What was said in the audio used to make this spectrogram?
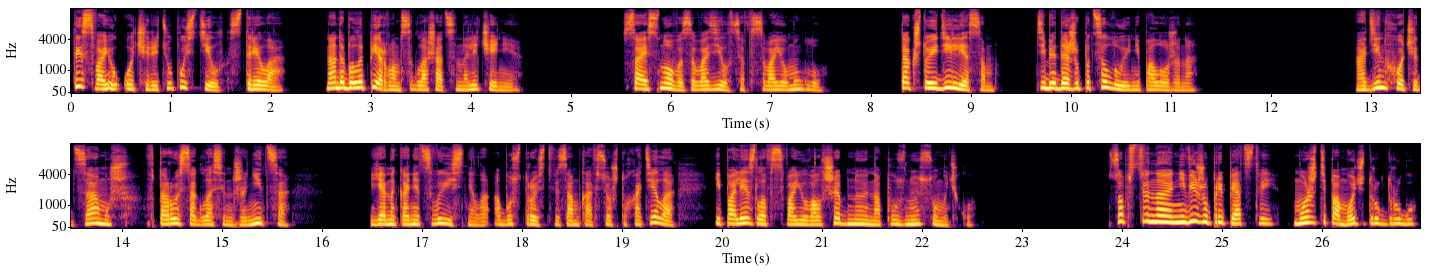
Ты свою очередь упустил, стрела. Надо было первым соглашаться на лечение. Сай снова завозился в своем углу. «Так что иди лесом. Тебе даже поцелуя не положено». Один хочет замуж, второй согласен жениться. Я, наконец, выяснила об устройстве замка все, что хотела, и полезла в свою волшебную напузную сумочку. «Собственно, не вижу препятствий. Можете помочь друг другу».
